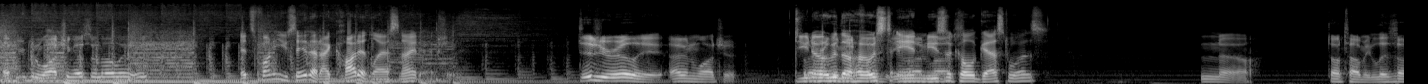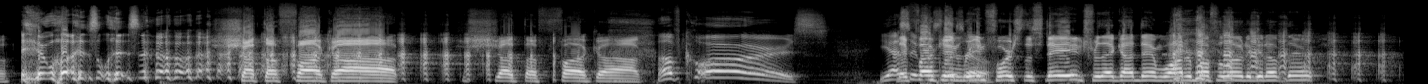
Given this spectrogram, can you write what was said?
Have you been watching SNL lately? It's funny you say that. I caught it last night, actually. Did you really? I didn't watch it. Do you But know who the made fun of host and Musk. musical guest was? No. Don't tell me, Lizzo. It was Lizzo. Shut the fuck up. Shut the fuck up. of course. Yes, they it was fucking reinforced the stage for that goddamn water buffalo to get up there.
